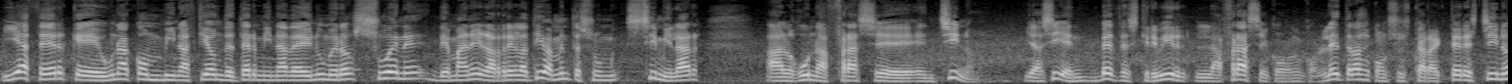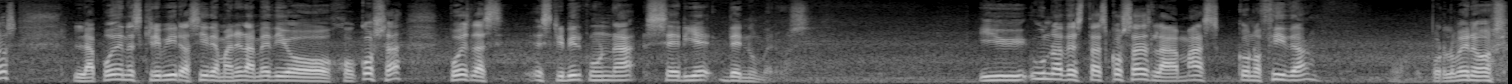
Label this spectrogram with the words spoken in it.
y hacer que una combinación determinada de números suene de manera relativamente similar a alguna frase en chino. Y así, en vez de escribir la frase con, con letras, con sus caracteres chinos, la pueden escribir así de manera medio jocosa, pues escribir con una serie de números. Y una de estas cosas, la más conocida, o por lo menos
